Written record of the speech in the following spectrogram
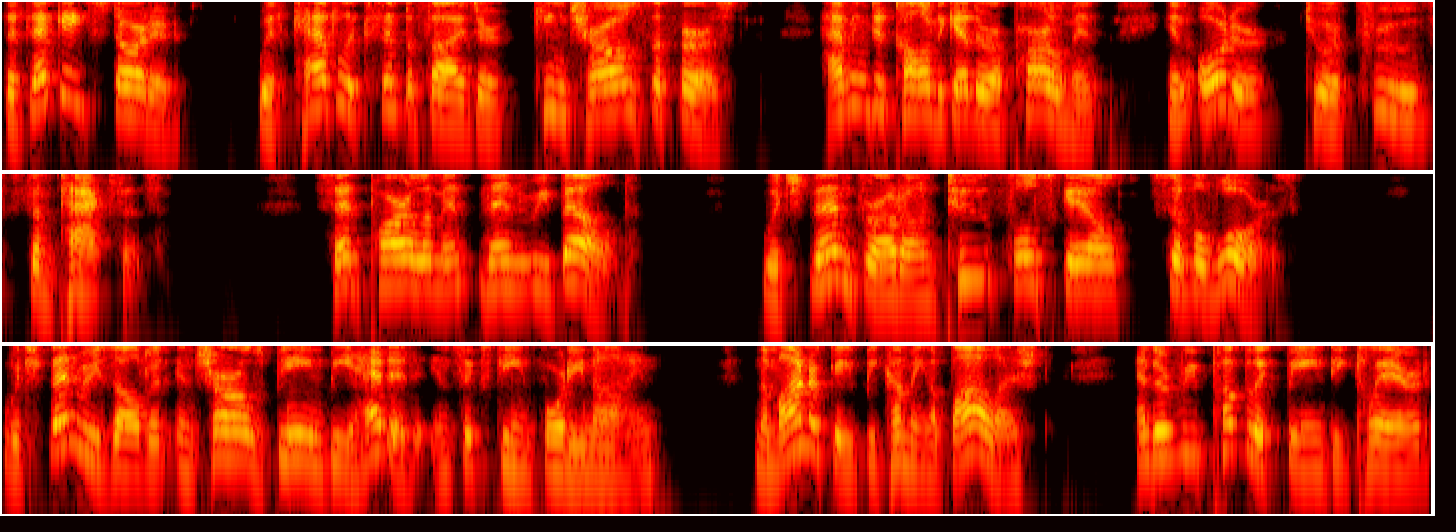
The decade started with Catholic sympathizer King Charles I having to call together a parliament in order to approve some taxes. Said parliament then rebelled, which then brought on two full-scale civil wars, which then resulted in Charles being beheaded in 1649, the monarchy becoming abolished, and a republic being declared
